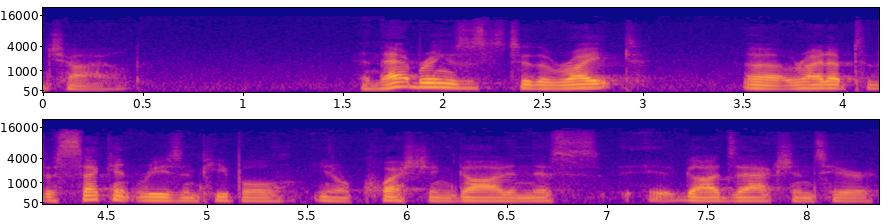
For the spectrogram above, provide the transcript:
child. And that brings us to the right, uh, right up to the second reason people, you know, question God in this, God's actions here,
